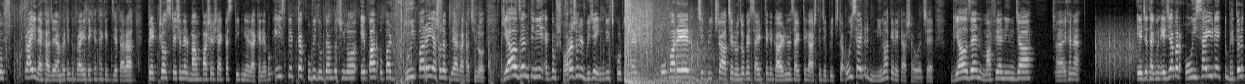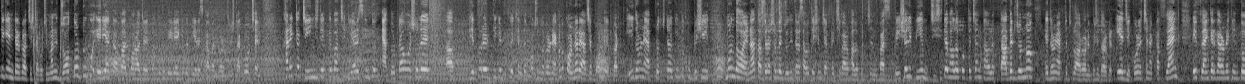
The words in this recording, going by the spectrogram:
প্রায় দেখা যায়। আমরা কিন্তু প্রায় দেখে থাকি যে তারা পেট্রোল স্টেশনের বাম পাশে এসে একটা স্পিড নিয়ে রাখেন এবং এই স্পিডটা খুবই দুর্দান্ত ছিল। এপার ওপার দুই পারেই আসলে প্লেয়ার রাখা ছিল। গিয়ালজেন তিনি একদম সরাসরি ব্রিজে এঙ্গেজ করছিলেন। ওপারের যে ব্রিজটা আছে, রোজকের সাইড থেকে গার্ডেনের সাইড থেকে আসতে যে ব্রিজটা ওই সাইডের নিমাকে রেখে আসা হয়েছে। গিয়ালজেন, মাফিয়া নিনজা এখানে এজে থাকবেন। এজে আবার ওই সাইডে একটু ভেতরের দিকে এন্টার করার চেষ্টা করছেন। মানে যতটুকু এরিয়া কাভার করা যায়, ততটুকু এরিয়া কিন্তু ডিআরএস কভার করার চেষ্টা করছেন। খানিকটা চেঞ্জ দেখতে পাচ্ছি। ডিআরএস কিন্তু এতটাও আসলে ভেতরের দিকে ঢুকে খেলতে পছন্দ করেন এখনও কর্নারে আছে বটে বাট এই ধরনের অ্যাপ্রোচটাও কিন্তু খুব বেশি মন্দ হয় না। তাদের আসলে যদি তারা সাউথ এশিয়ান চ্যাম্পিয়নশিপ আরও ভালো করতে চান বা স্পেশালি পিএম জিসিতে ভালো করতে চান, তাহলে তাদের জন্য এই ধরনের অ্যাপ্রোচগুলো আরও অনেক বেশি দরকার। এ যে করেছেন একটা ফ্ল্যাঙ্ক এই ফ্ল্যাঙ্কের কারণে কিন্তু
